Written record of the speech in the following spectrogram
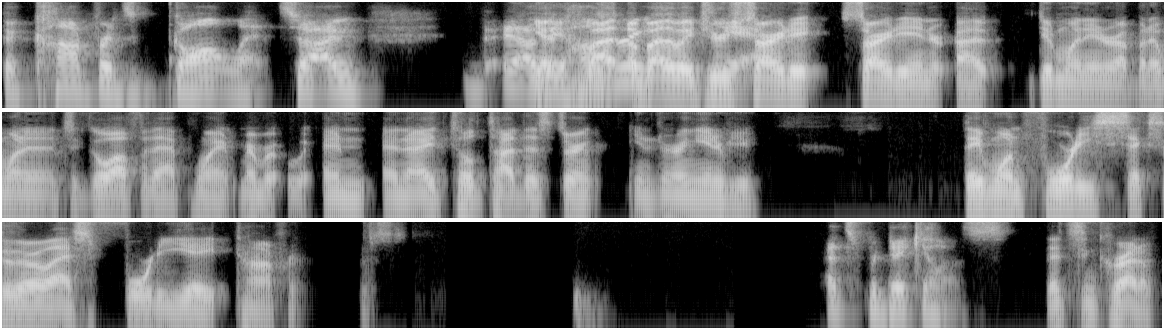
the conference gauntlet so i are yeah, they hungry? By, by, the way, Drew, yeah. sorry to sorry to inter- I didn't want to interrupt, but I wanted to go off of that point. Remember, and and I told Todd this during you know during the interview. They've won 46 of their last 48 conferences. That's ridiculous. That's incredible.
